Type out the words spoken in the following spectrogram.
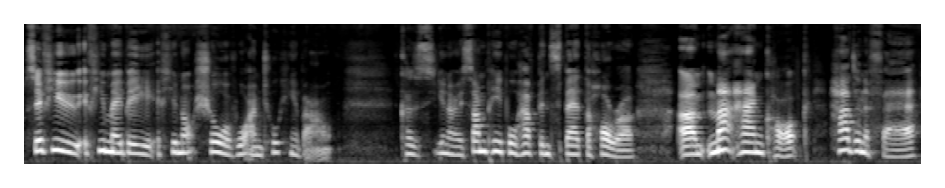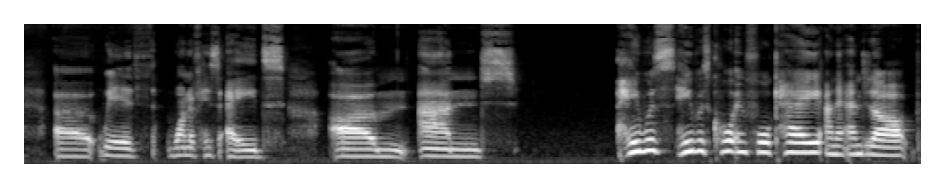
so if you if you maybe if you're not sure of what I'm talking about, because you know some people have been spared the horror. Um, Matt Hancock had an affair uh, with one of his aides, um, and he was he was caught in 4K, and it ended up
